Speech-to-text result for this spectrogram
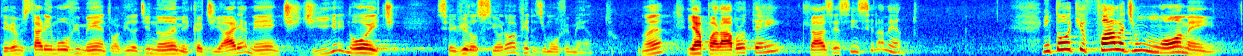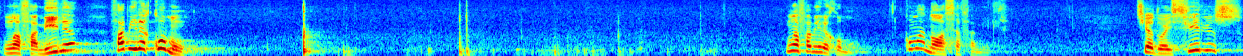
Devemos estar em movimento, uma vida dinâmica, diariamente, dia e noite. Servir ao Senhor é uma vida de movimento, não é? E a parábola tem, traz esse ensinamento. Então aqui fala de um homem, uma família, família comum. Uma família comum, como a nossa família. Tinha dois filhos,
